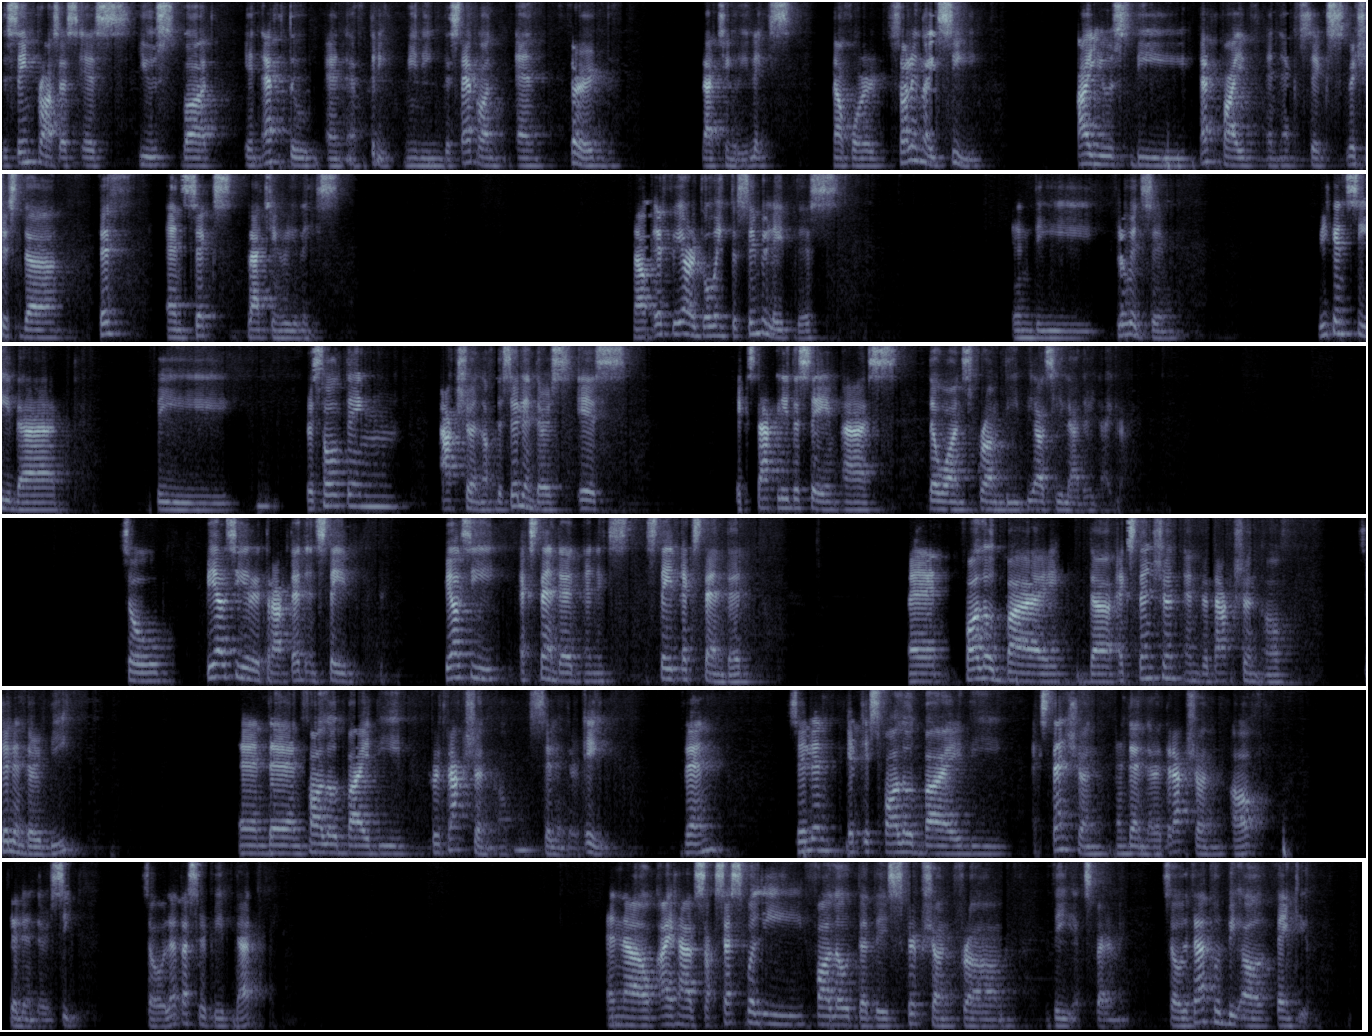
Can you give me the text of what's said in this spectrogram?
the same process is used but in F2 and F3, meaning the second and third latching relays. Now for solenoid C, I use the F5 and F6, which is the fifth and sixth latching relays. Now, if we are going to simulate this in the FluidSIM, we can see that the resulting action of the cylinders is exactly the same as the ones from the PLC ladder diagram. So PLC retracted and stayed, PLC extended and it's stayed extended uh, followed by the extension and retraction of cylinder B, and then followed by the retraction of cylinder A. Then it is followed by the extension and then the retraction of cylinder C. So let us repeat that. And now I have successfully followed the description from the experiment. So that would be all. Thank you.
